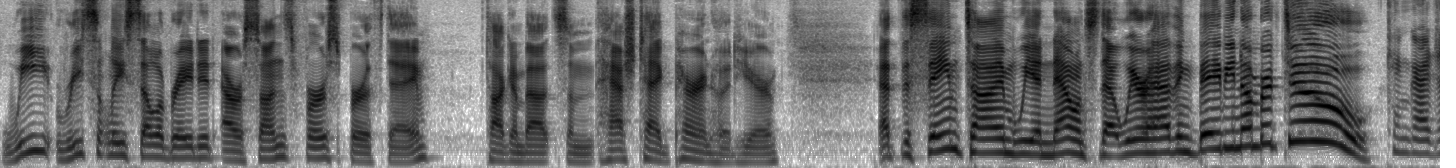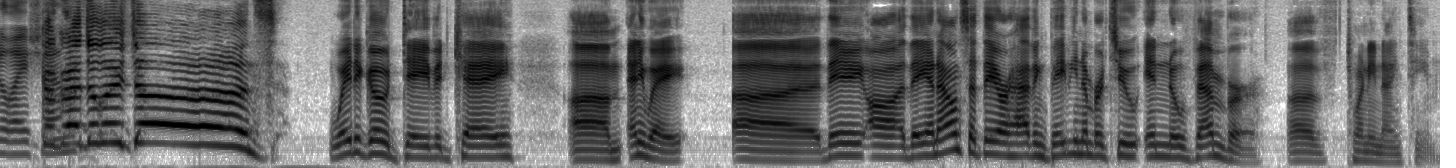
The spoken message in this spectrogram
We recently celebrated our son's first birthday. Talking about some hashtag parenthood here. At the same time, we announced that we're having baby number two. Congratulations. Congratulations! Way to go, David K. Um, anyway, uh, they uh, they announced that they are having baby number two in November of 2019.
